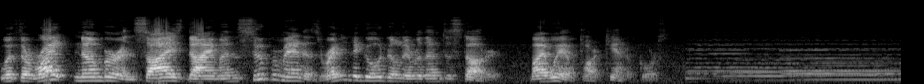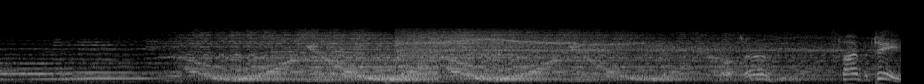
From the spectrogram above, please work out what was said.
With the right number and size diamonds, Superman is ready to go deliver them to Stoddard. By way of Clark Kent, of course. Time for tea.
